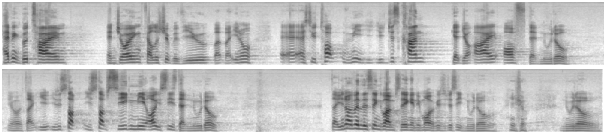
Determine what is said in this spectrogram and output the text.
having a good time, enjoying fellowship with you. But, but you know, as you talk with me, you just can't get your eye off that noodle. You know, it's like you, you, stop, you stop seeing me, all you see is that noodle. It's like you're not even listening to what I'm saying anymore because you just see noodle. You know, noodle.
